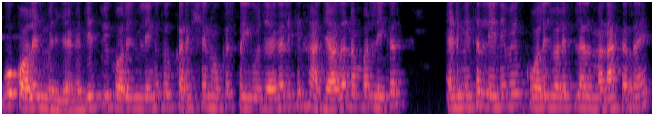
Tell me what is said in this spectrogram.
वो कॉलेज मिल जाएगा। जिस भी कॉलेज मिलेंगे तो करेक्शन होकर सही हो जाएगा, लेकिन हाँ ज़्यादा नंबर लेकर एडमिशन लेने में कॉलेज वाले फ़िलहाल मना कर रहे हैं।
